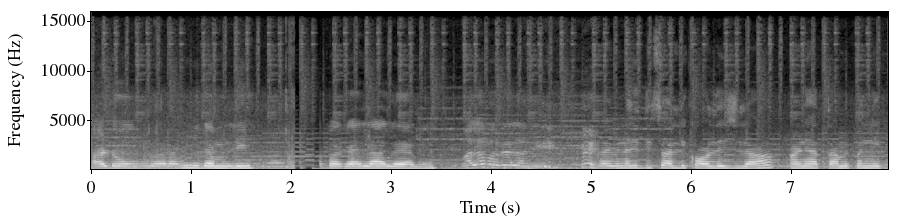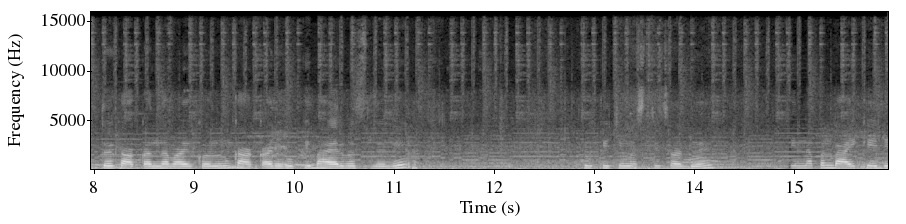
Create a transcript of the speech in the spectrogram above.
हा डोंगर आणि दमली. बघायला आलोय आम्ही. रवीना दिदी चालली कॉलेजला आणि आता आम्ही पण निघतोय काकांना बाय करून. काका आणि रुपी बाहेर बसलेली. रुपीची मस्ती चालू आहे. तिनं पण बाय केली.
